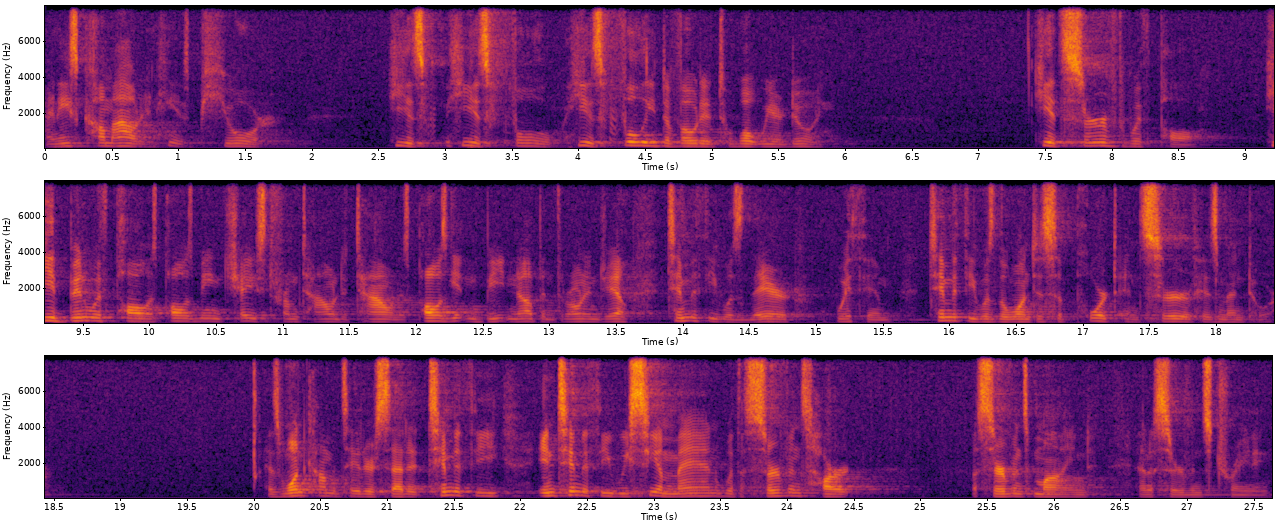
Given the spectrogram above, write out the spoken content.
and he's come out and he is pure. He is, he is full. He is fully devoted to what we are doing. He had served with Paul. He had been with Paul as Paul was being chased from town to town, as Paul was getting beaten up and thrown in jail. Timothy was there with him. Timothy was the one to support and serve his mentor. As one commentator said it, Timothy, in Timothy, we see a man with a servant's heart, a servant's mind, and a servant's training.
